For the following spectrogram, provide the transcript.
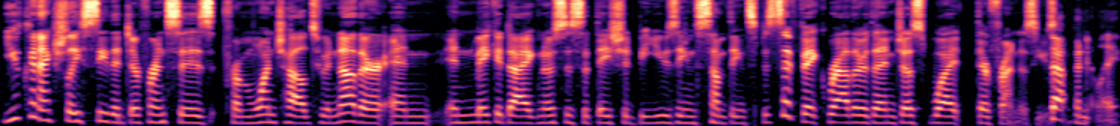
You can actually see the differences from one child to another and and make a diagnosis that they should be using something specific rather than just what their friend is using. Definitely.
